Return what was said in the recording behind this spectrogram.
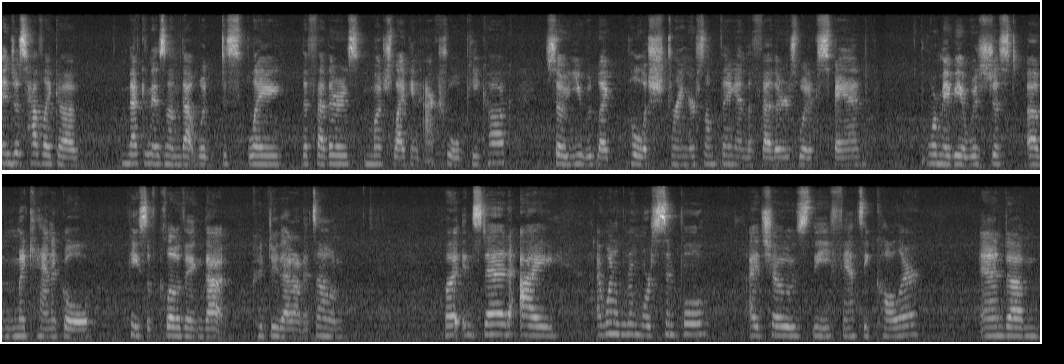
and just have like a mechanism that would display the feathers much like an actual peacock. So you would like pull a string or something and the feathers would expand. Or maybe it was just a mechanical piece of clothing that could do that on its own. But instead, I I went a little more simple. I chose the fancy collar, and um,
